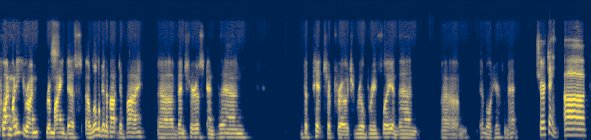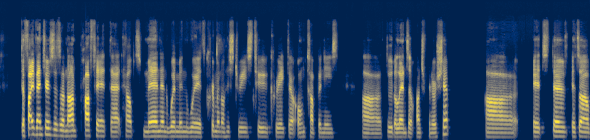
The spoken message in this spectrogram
Quan, why don't you rem- remind us a little bit about Defy uh, Ventures and then the pitch approach real briefly, and then um, then we'll hear from Ed. Sure thing. Uh, Defy Ventures is a nonprofit that helps men and women with criminal histories to create their own companies uh, through the lens of entrepreneurship. Uh, it's there's it's a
